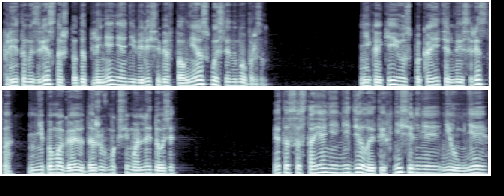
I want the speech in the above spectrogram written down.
При этом известно, что до пленения они вели себя вполне осмысленным образом. Никакие успокоительные средства не помогают даже в максимальной дозе. Это состояние не делает их ни сильнее, ни умнее,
